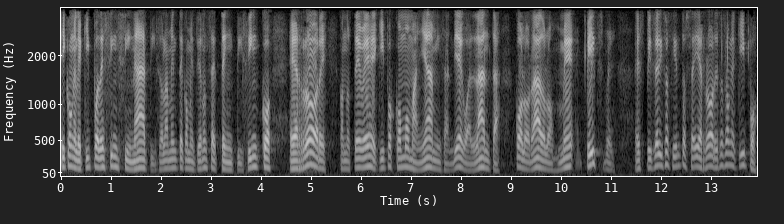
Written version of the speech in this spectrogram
y con el equipo de Cincinnati. Solamente cometieron 75 errores. Cuando usted ve equipos como Miami, San Diego, Atlanta, Colorado, los Pittsburgh, Spitzer hizo 106 errores. Esos son equipos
